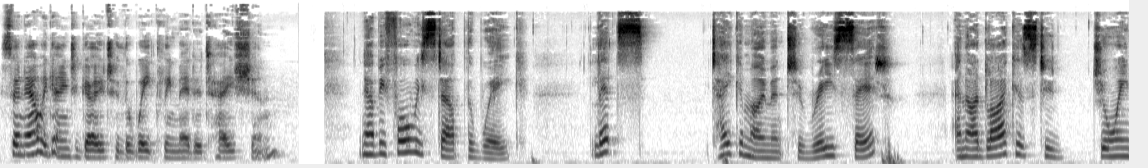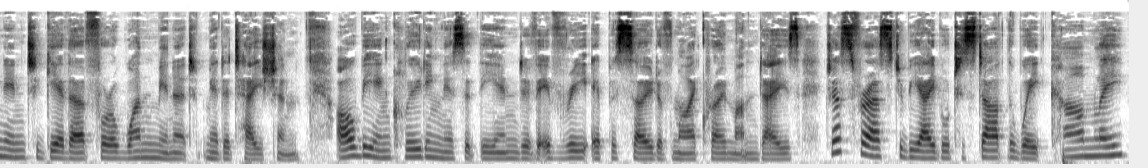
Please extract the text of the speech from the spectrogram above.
So now we're going to go to the weekly meditation. Now, before we start the week, let's take a moment to reset, and I'd like us to join in together for a one minute meditation. I'll be including this at the end of every episode of Micro Mondays, just for us to be able to start the week calmly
